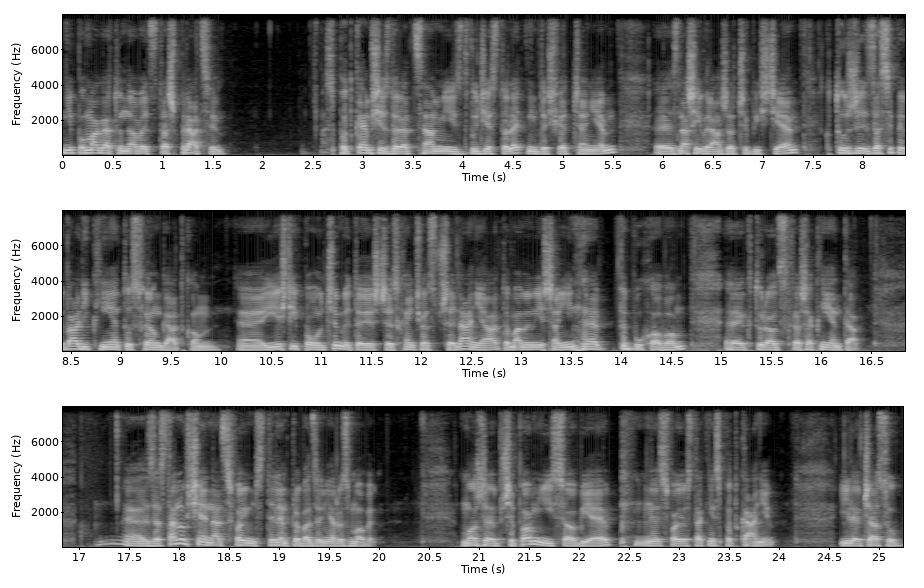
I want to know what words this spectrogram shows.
Nie pomaga tu nawet staż pracy. Spotkałem się z doradcami z 20-letnim doświadczeniem, e, z naszej branży oczywiście, którzy zasypywali klientów swoją gadką. E, jeśli połączymy to jeszcze z chęcią sprzedania, to mamy mieszaninę wybuchową, e, która odstrasza klienta. Zastanów się nad swoim stylem prowadzenia rozmowy. Może przypomnij sobie swoje ostatnie spotkanie. Ile czasu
